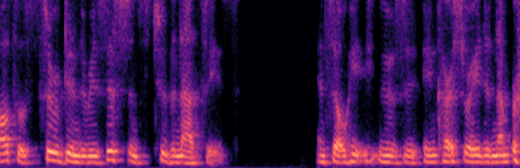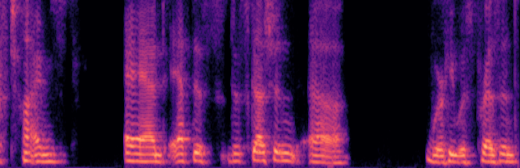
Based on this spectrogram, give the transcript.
also served in the resistance to the Nazis. And so he, he, was incarcerated a number of times. And at this discussion uh, where he was present,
